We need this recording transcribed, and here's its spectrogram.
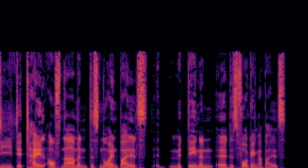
die Detailaufnahmen des neuen Balls äh, mit denen äh, des Vorgängerballs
